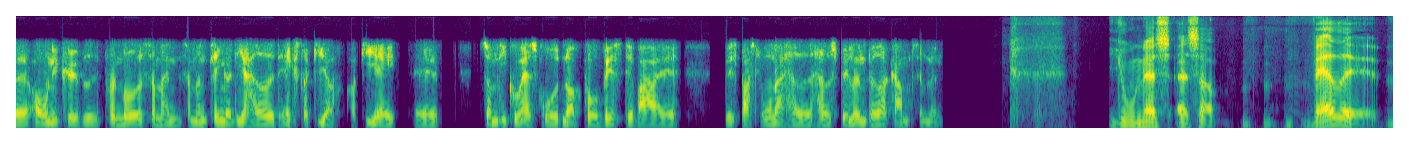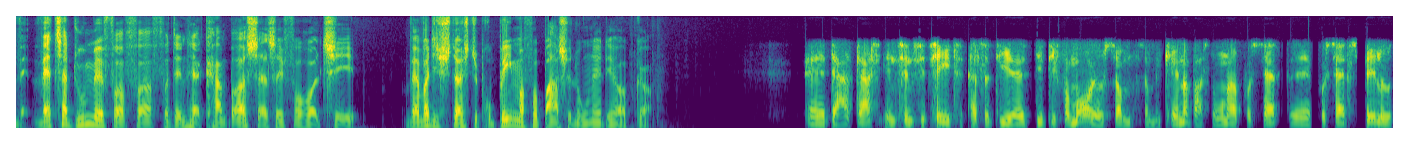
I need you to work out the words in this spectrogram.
øh, oven i købet på en måde, som man, som man tænker, de havde et ekstra gear at give af, øh, som de kunne have skruet den op på, hvis det var, øh, hvis Barcelona havde, havde spillet en bedre kamp simpelthen. Jonas, altså, hvad, hvad, hvad tager du med for, for, for den her kamp også, altså i forhold til, hvad var de største problemer for Barcelona i det her opgør? Øh, deres, deres intensitet. Altså, de, øh, de, de formår jo, som, som vi kender Barcelona, at få sat, øh, få sat spillet.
